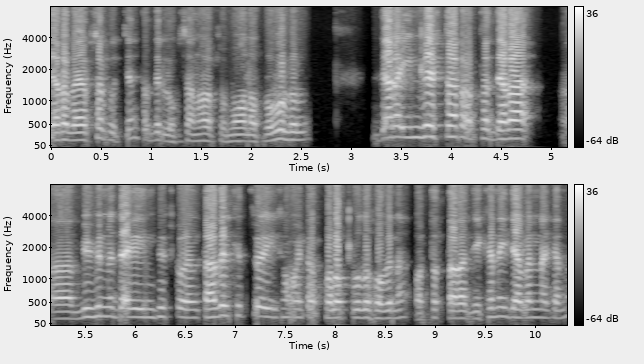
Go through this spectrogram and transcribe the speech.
যারা ব্যবসা করছেন, তাদের লোকসান হওয়ার সম্ভাবনা প্রবল হলো। যারা ইনভেস্টার অর্থাৎ যারা বিভিন্ন জায়গায় ইনভেস্ট করেন, তাদের ক্ষেত্রে এই সময়টা ফলপ্রদ হবে না। অর্থাৎ তারা যেখানেই যাবেন না কেন,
